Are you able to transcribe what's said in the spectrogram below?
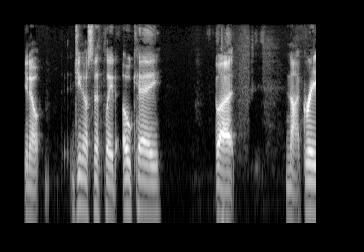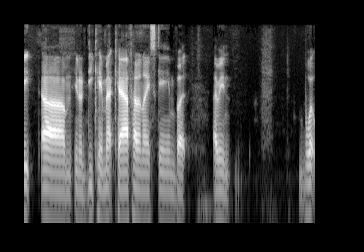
you know Geno Smith played okay but not great. Um you know DK Metcalf had a nice game but I mean what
